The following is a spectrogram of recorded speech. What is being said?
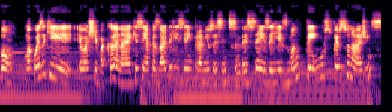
Bom, uma coisa que eu achei bacana é que, assim, apesar deles irem pra 1666, eles mantêm os personagens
